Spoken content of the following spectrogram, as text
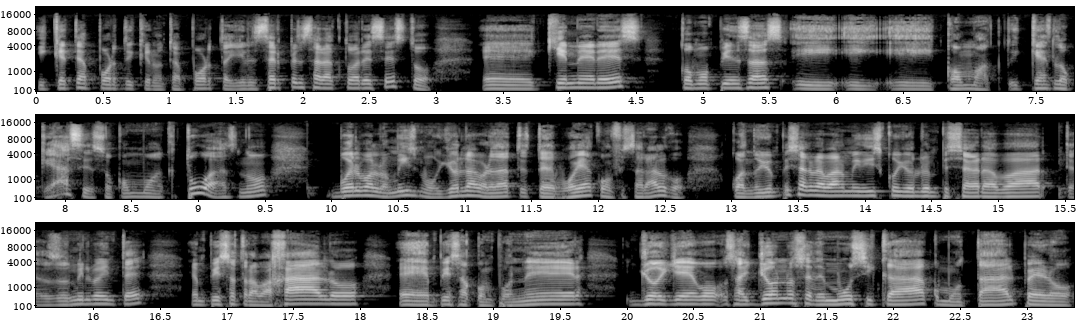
y qué te aporta y qué no te aporta. Y el ser, pensar, actuar es esto. Eh, ¿Quién eres? ¿Cómo piensas y, y, cómo y qué es lo que haces o cómo actúas, ¿no? Vuelvo a lo mismo. Yo la verdad te, te voy a confesar algo. Cuando yo empecé a grabar mi disco, yo lo empecé a grabar desde 2020, empiezo a trabajarlo, eh, empiezo a componer, yo llego, o sea, yo no sé de música como tal, pero,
